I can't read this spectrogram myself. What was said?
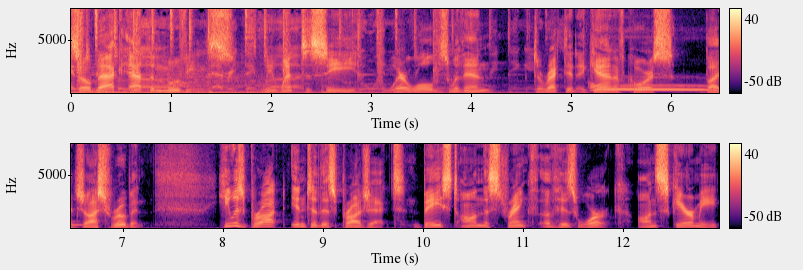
So back at the movies, we went to see Werewolves Within, directed again, of course, by Josh Ruben. He was brought into this project based on the strength of his work on Scare Me,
